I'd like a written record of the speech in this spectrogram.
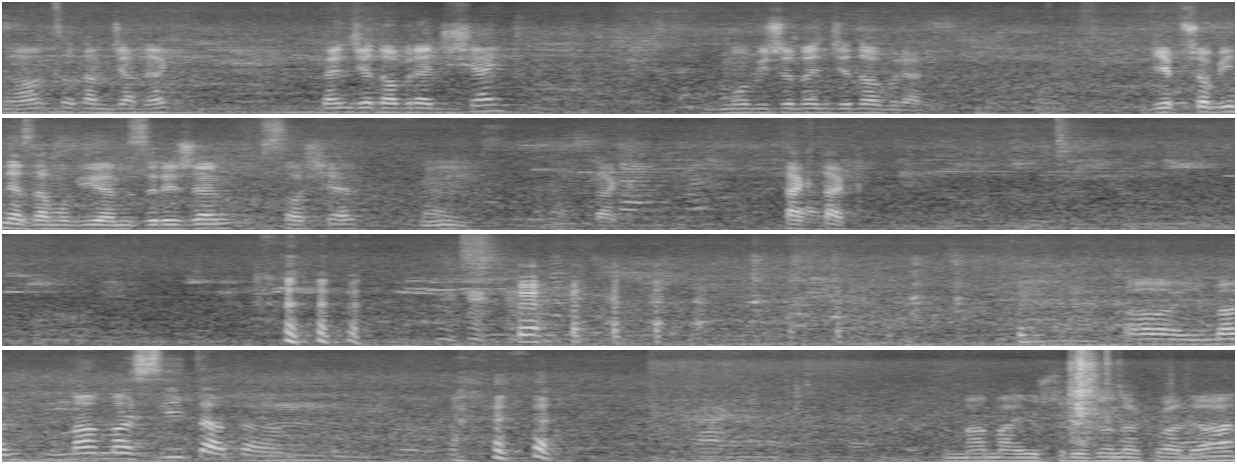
No, co tam dziadek? Będzie dobre dzisiaj? Mówi, że będzie dobre. Wieprzowinę zamówiłem z ryżem w sosie. Mm, tak, tak, tak. Oj, mam, mamacita tam. Mama już ryżu nakłada.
